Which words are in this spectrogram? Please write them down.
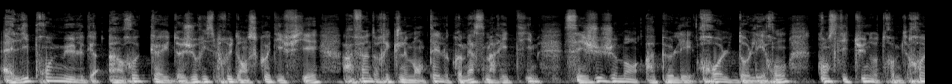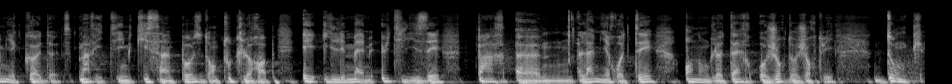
Elle y promulgue un recueil de jurisprudence codifiée afin de réglementer le commerce maritime. Ces jugements appelés rôle d'Oléron constituent notre premier code maritime qui s'impose dans toute l'Europe et il est même utilisé par euh, l'amirauté en Angleterre au jour d'aujourd'hui. Donc,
